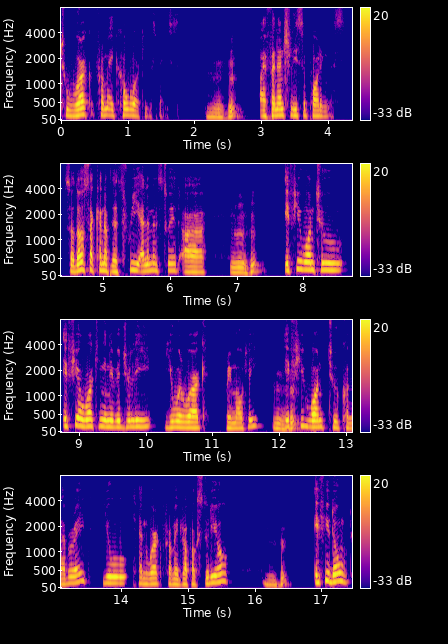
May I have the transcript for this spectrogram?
to work from a co-working space Mhm. by financially supporting this. So those are kind of the three elements to it are Mhm. if you want to if you're working individually, you will work remotely. Mhm. If you want to collaborate, you can work from a Dropbox studio. Mhm. If you don't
